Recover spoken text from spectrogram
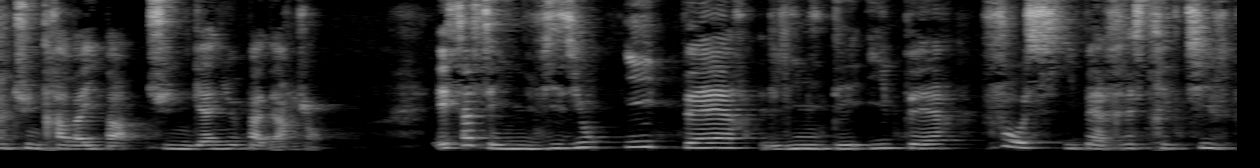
où tu ne travailles pas, tu ne gagnes pas d'argent. Et ça, c'est une vision hyper limitée, hyper fausse, hyper restrictive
